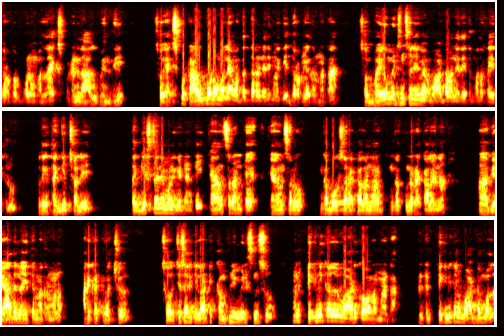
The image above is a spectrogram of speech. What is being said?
దొరకకపోవడం వల్ల ఎక్స్పోర్ట్ అనేది ఆగిపోయింది. సో ఎక్స్పోర్ట్ ఆగిపోవడం వల్ల మద్దతు ధర అనేది మనకి దొరకలేదు అనమాట సో బయోమెడిసిన్స్ అనేవి వాడడం అనేది అయితే మాత్రం రైతులు కొద్దిగా తగ్గించాలి. తగ్గిస్తేనే మనకి ఏంటంటే క్యాన్సర్ అంటే క్యాన్సర్ ఇంకా బహుశా రకాలైన ఇంకా కొన్ని రకాలైన వ్యాధులను అయితే మాత్రం మనం అరికట్టవచ్చు. సో వచ్చేసరికి ఇలాంటి కంపెనీ మెడిసిన్స్ మనం టెక్నికల్ వాడుకోవాలన్నమాట. అంటే టెక్నికల్ వాడడం వల్ల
